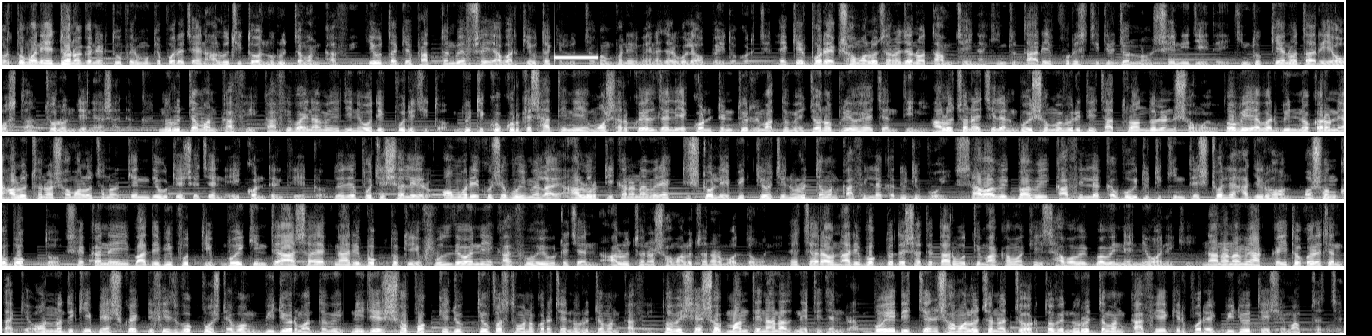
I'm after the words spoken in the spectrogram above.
বর্তমানে জনগণের তুপের মুখে পড়েছেন আলোচিত নুরুজ্জামান কাফি। কেউ তাকে প্রাক্তন ব্যবসায়ী, আবার কেউ তাকে লুচ্চা কোম্পানির ম্যানেজার বলে অব্যাহত করছেন। একের পর এক সমালোচনা যেন থামছেই না, কিন্তু তার এই পরিস্থিতির জন্য সে নিজেই দেয়। কিন্তু কেন তার এই অবস্থা? চলুন জেনে আসা যাক। নুরুজ্জামান কাফি কাফি ভাই নামে যিনি অধিক পরিচিত দুটি কুকুরকে সাথে নিয়ে মশার কোয়েল জ্বালিয়ে কন্টেন্ট তৈরির মাধ্যমে জনপ্রিয় হয়েছেন তিনি। আলোচনায় ছিলেন বৈষম্য বিরোধী ছাত্র আন্দোলনের সময়ও। তবে এবার ভিন্ন কারণে আলোচনা সমালোচনার কেন্দ্রে উঠে এসেছেন এই কন্টেন্ট ক্রিয়েটর দু হাজার পঁচিশ সালের অমর একুশে বইমেলায় আলুর ঠিকানা নামের একটি স্টলে বিক্রি হচ্ছে নুরুজ্জামান কাফির লেখা দুটি বই। স্বাভাবিকভাবেই কাফির লেখা বই দুটি কিনতে স্টলে হাজির হন অসংখ্য ভক্ত। সেখানেই বাদে বিপত্তি। বই কিনতে আসা এক নারী ভক্তকে ফুল দেওয়া নিয়ে কাফি হয়ে উঠেছেন আলোচনা সমালোচনার মধ্যমণি। এছাড়াও নারী ভক্তদের সাথে তার অতি মাখামাখি স্বাভাবিকভাবে নেননি অনেকেই নানা নামে আখ্যায়িত করেছেন তাকে। অন্যদিকে বেশ কয়েকটি ফেসবুক পোস্ট এবং ভিডিওর মাধ্যমে নিজের সপক্ষে যুক্তি উপস্থাপন করেছে নুরুজ্জামান কাফি। তবে সেসব মানতে নারাজ নেটিজেনরা। বয়ে দিচ্ছেন সমালোচনার জ্বর তবে নুরুজ্জামান কাফি একের পর এক ভিডিওতে এসে মাপ চাচ্ছেন।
